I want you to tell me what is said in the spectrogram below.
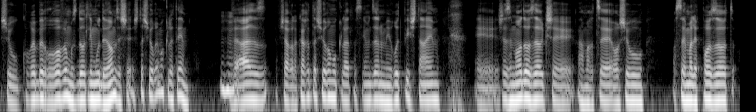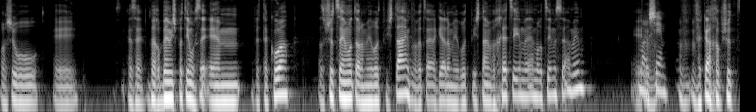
שהוא קורה ברוב המוסדות לימוד היום זה שיש את השיעורים מוקלטים. מהמם. ואז אפשר לקחת את השיעור המוקלט, לשים את זה על מהירות פי שתיים, אה, שזה מאוד עוזר כשהמרצה, או שהוא עושה מלא פוזות, או שהוא אה, כזה, בהרבה משפטים עושה אם ותקוע, אז פשוט שמים אותו על מהירות פי שתיים, כבר יצא להגיע למהירות פי שתיים וחצי עם אה, מרצים מסוימים. מרשים. וככה פשוט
